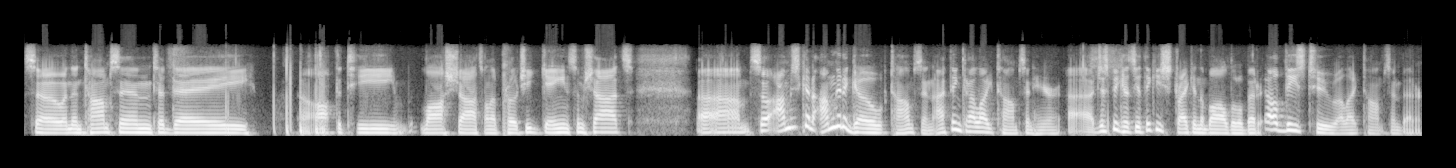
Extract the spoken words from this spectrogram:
so, and then Thompson today uh, off the tee, lost shots on approach. He gained some shots. Um, so I'm just gonna I'm gonna go Thompson. I think I like Thompson here, uh, just because you think he's striking the ball a little better. Of these two, I like Thompson better.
